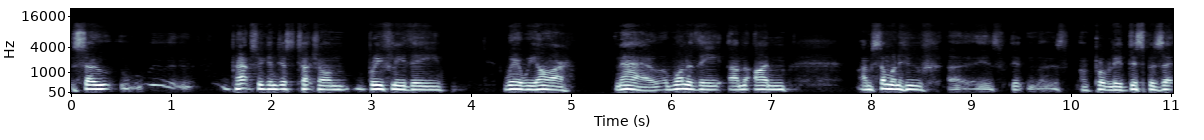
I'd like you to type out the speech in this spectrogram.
So perhaps we can just touch on briefly the where we are now. One of the um, I'm I'm someone who uh, is, is I'm probably disposi-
